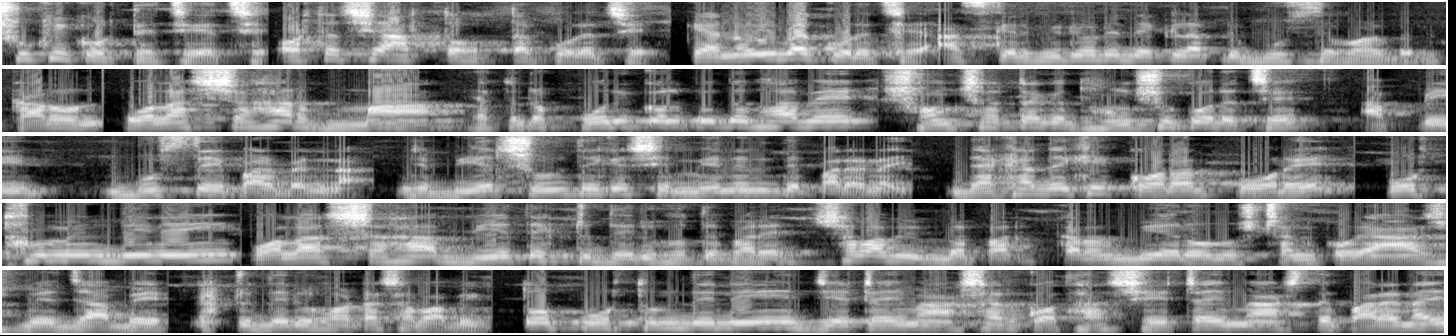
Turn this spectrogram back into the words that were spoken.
সুখী করতে চেয়েছে। অর্থাৎ সে আত্মহত্যা করেছে। কেনই বা করেছে? আজকের ভিডিওটি দেখলে আপনি বুঝতে পারবেন। কারণ পলাশ সাহার মা এতটা পরিকল্পিত ভাবে সংসারটাকে ধ্বংস করেছে, আপনি বুঝতেই পারবেন না যে বিয়ের শুরু থেকে সে মেনে নিতে পারে নাই। দেখা দেখি করার পরে প্রথম দিনেই পলাশ সাহা বিয়েতে একটু দেরি হতে পারে। স্বাভাবিক ব্যাপার, কারণ বিয়ের অনুষ্ঠান করে আসবে, যাবে, একটু দেরি হওয়াটা স্বাভাবিক। তো প্রথম দিনই যে টাইমে আসার কথা, সে টাইমে আসতে পারে নাই,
